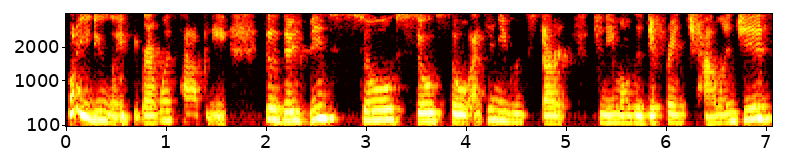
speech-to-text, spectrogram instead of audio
what are you doing on instagram? What's happening? So there's been so so so i can't even start to name all the different challenges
